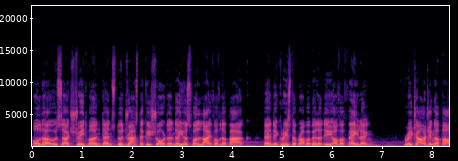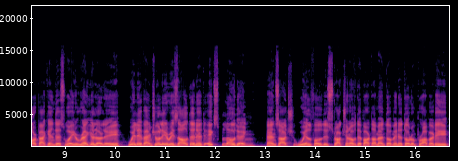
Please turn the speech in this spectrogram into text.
although such treatment tends to drastically shorten the useful life of the pack and increase the probability of a failing. Recharging a power pack in this way regularly will eventually result in it exploding, and such willful destruction of Departamento Munitorum property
